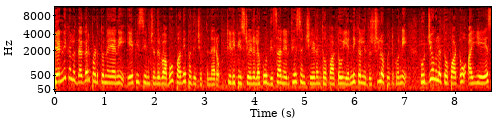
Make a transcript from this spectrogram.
ఎన్నికలు దగ్గర పడుతున్నాయని ఏపీ సీఎం చంద్రబాబు పదే పదే చెప్తున్నారు. టీడీపీ శ్రేణులకు దిశానిర్దేశం చేయడంతో పాటు ఎన్నికల్ని దృష్టిలో పెట్టుకుని ఉద్యోగులతో పాటు ఐఏఎస్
